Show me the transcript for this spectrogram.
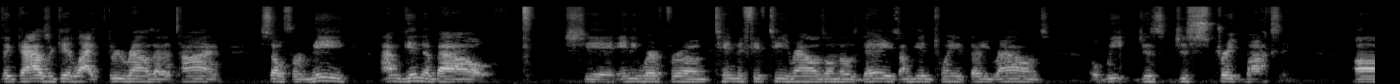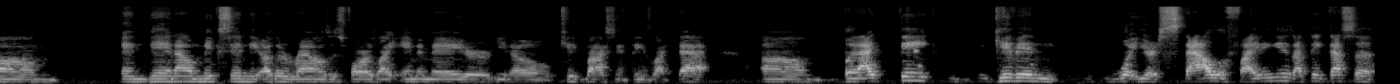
the guys will get like three rounds at a time. So for me, I'm getting about shit anywhere from 10 to 15 rounds on those days. I'm getting 20 to 30 rounds a week, just just straight boxing. Um, and then I'll mix in the other rounds as far as like MMA or you know kickboxing and things like that. Um, but I think given what your style of fighting is, I think that's a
